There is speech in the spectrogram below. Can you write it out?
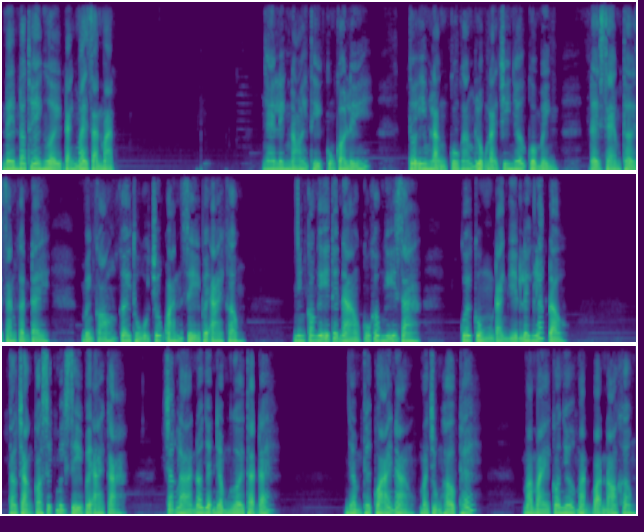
nên nó thuê người đánh mày dàn mặt? Nghe Linh nói thì cũng có lý. Tôi im lặng cố gắng lục lại trí nhớ của mình để xem thời gian gần đây mình có gây thù chúc oán gì với ai không. Nhưng có nghĩ thế nào cũng không nghĩ ra. Cuối cùng đành nhìn Linh lắc đầu. Tao chẳng có xích mích gì với ai cả. Chắc là nó nhận nhầm người thật đấy. Nhầm thế quái nào mà trùng hợp thế? Mà mày có nhớ mặt bọn nó không?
